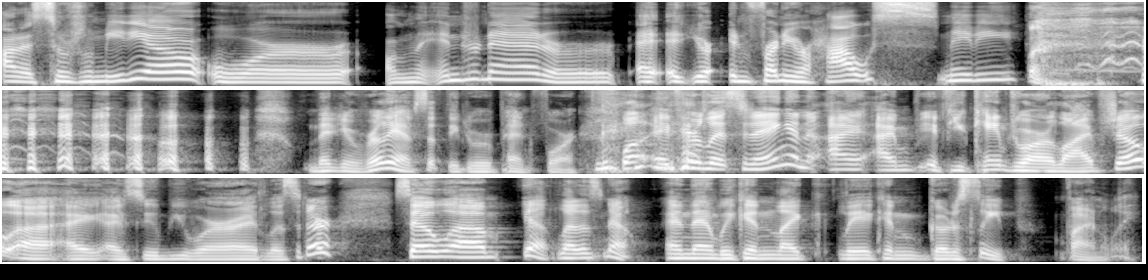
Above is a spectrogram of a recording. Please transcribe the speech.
on a social media or on the internet or at, at your in front of your house, maybe. then you really have something to repent for. Well, if you're listening, and I, I'm, if you came to our live show, uh, I, I assume you were a listener. So, um, yeah, let us know, and then we can like Leah can go to sleep finally.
